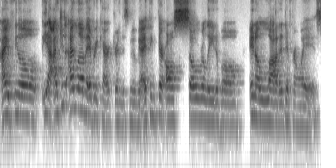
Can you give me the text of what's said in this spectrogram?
i feel yeah i just i love every character in this movie. I think they're all so relatable in a lot of different ways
